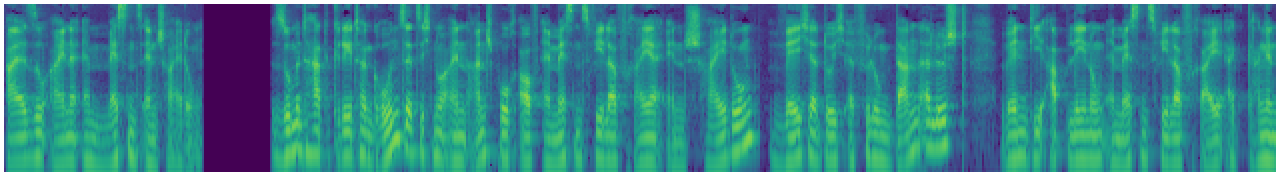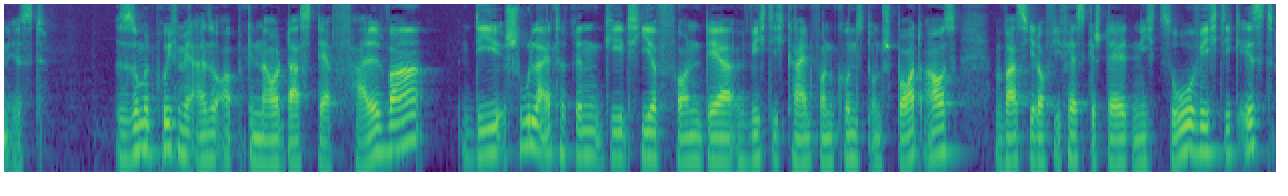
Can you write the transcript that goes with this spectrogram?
also eine Ermessensentscheidung. Somit hat Greta grundsätzlich nur einen Anspruch auf ermessensfehlerfreie Entscheidung, welcher durch Erfüllung dann erlischt, wenn die Ablehnung ermessensfehlerfrei ergangen ist. Somit prüfen wir also, ob genau das der Fall war die Schulleiterin geht hier von der Wichtigkeit von Kunst und Sport aus, was jedoch wie festgestellt nicht so wichtig ist.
